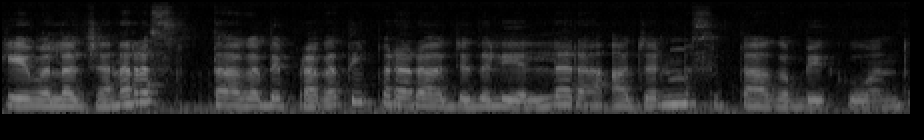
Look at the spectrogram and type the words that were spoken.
ಕೇವಲ ಜನರ ಸುತ್ತಾಗದೆ ಪ್ರಗತಿಪರ ರಾಜ್ಯದಲ್ಲಿ ಎಲ್ಲರ ಅಜನ್ಮ ಸುತ್ತಾಗಬೇಕು ಅಂತ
